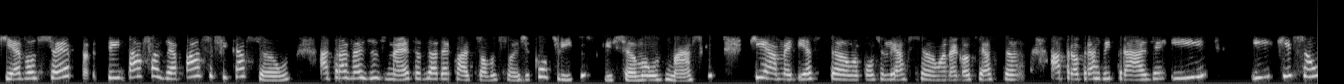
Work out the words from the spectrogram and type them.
que é você tentar fazer a pacificação através dos métodos adequados de soluções de conflitos, que chamam os MASC, que é a mediação, a conciliação, a negociação, a própria arbitragem e e que são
